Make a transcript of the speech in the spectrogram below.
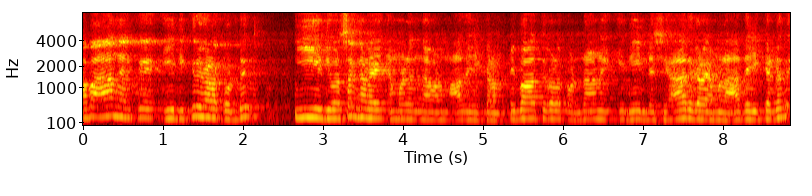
അപ്പോൾ ആ നിലയ്ക്ക് ഈ ദിക്കറുകളെ കൊണ്ട് ഈ ദിവസങ്ങളെ നമ്മൾ എന്താവണം ആദരിക്കണം. വിഭാഗത്തുകളെ കൊണ്ടാണ് ഇതിന്റെ ഷിയാറുകളെ നമ്മൾ ആദരിക്കേണ്ടത്.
